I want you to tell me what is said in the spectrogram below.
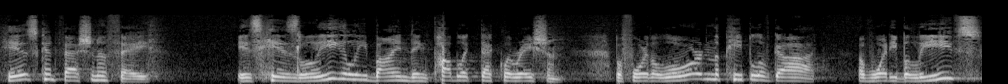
his confession of faith is his legally binding public declaration before the Lord and the people of God of what he believes,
